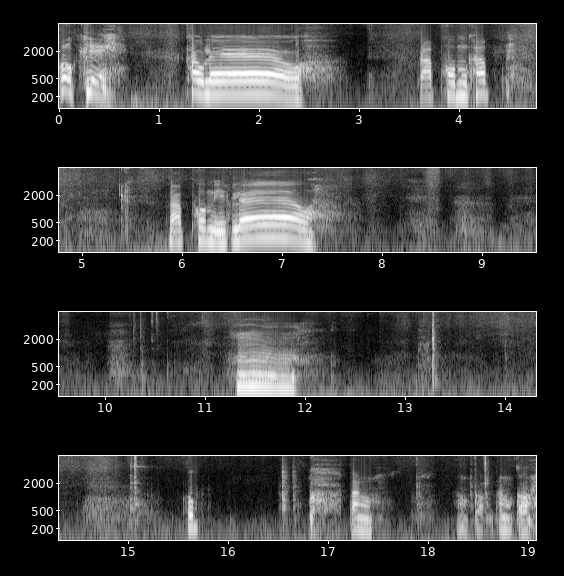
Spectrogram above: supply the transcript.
โอเค เข้าแล้วปรับพรมครับปรับพรมอีกแล้วอืมอุ๊บ ตั้งตั้งก่อนตั้งก่อน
